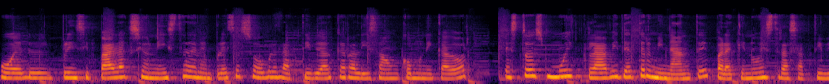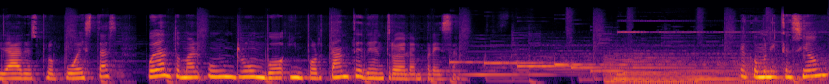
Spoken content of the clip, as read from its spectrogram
o el principal accionista de la empresa sobre la actividad que realiza un comunicador. Esto es muy clave y determinante para que nuestras actividades propuestas puedan tomar un rumbo importante dentro de la empresa. La comunicación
